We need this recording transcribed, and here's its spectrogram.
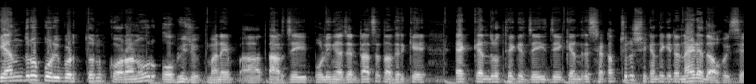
কেন্দ্র পরিবর্তন করানোর অভিযোগ মানে তার যেই পোলিং এজেন্ট আছে তাদেরকে এক কেন্দ্র থেকে যেই যেই কেন্দ্রে সেট ছিল সেখান থেকে এটা নাইড়ে দেওয়া হয়েছে।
